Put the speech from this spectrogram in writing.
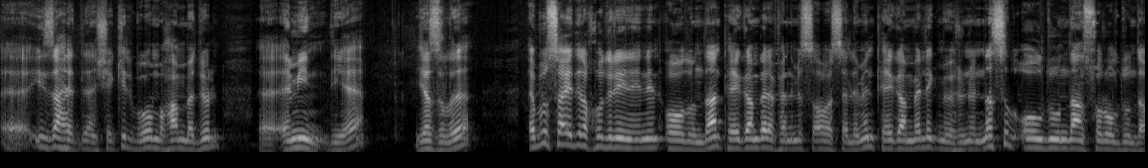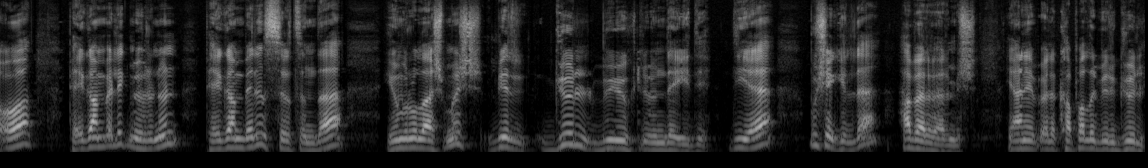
e, izah edilen şekil bu Muhammedül e, Emin diye yazılı. Ebu Said el-Hudri'nin oğlundan Peygamber Efendimiz sallallahu aleyhi ve sellemin peygamberlik mührünün nasıl olduğundan sorulduğunda o peygamberlik mührünün peygamberin sırtında yumrulaşmış bir gül büyüklüğündeydi diye bu şekilde haber vermiş. Yani böyle kapalı bir gül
